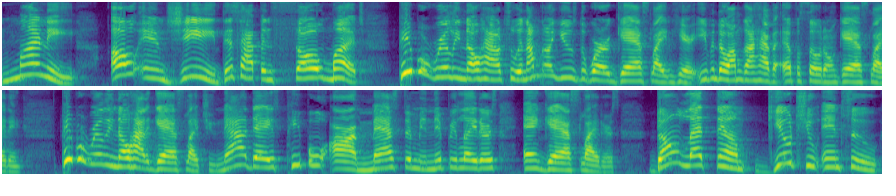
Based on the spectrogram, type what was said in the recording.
money. OMG, this happens so much. People really know how to, and I'm going to use the word gaslighting here, even though I'm going to have an episode on gaslighting. People really know how to gaslight you. Nowadays, people are master manipulators and gaslighters. Don't let them guilt you into,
